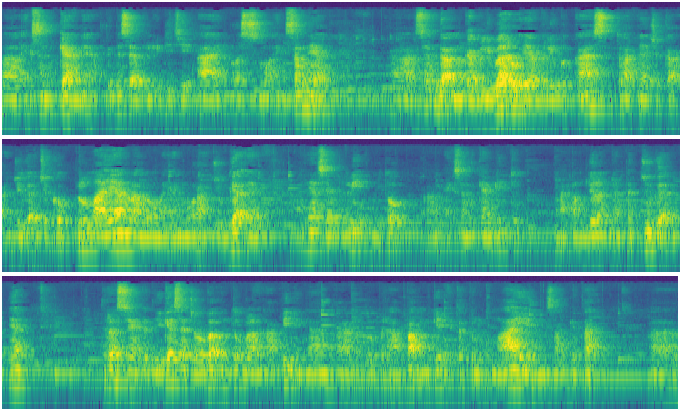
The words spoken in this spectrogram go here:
uh, action cam ya. Waktu itu saya beli DJI Osmo Action ya. Uh, saya nggak nggak beli baru ya beli bekas itu harganya juga juga cukup lumayan lah lumayan murah juga ya. Akhirnya saya beli untuk uh, action cam itu. Alhamdulillah dapat juga ya. Terus yang ketiga saya coba untuk melengkapi dengan uh, beberapa mungkin kita pendukung lain misal kita uh,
